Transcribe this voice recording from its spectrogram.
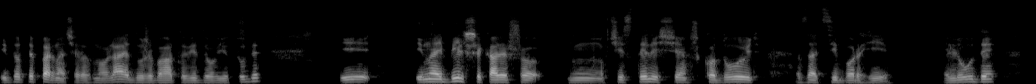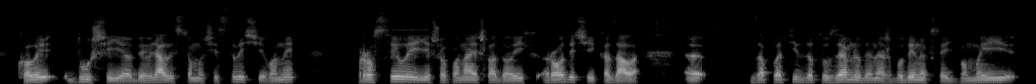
і дотепер, наче розмовляє, дуже багато відео в Ютубі. І, і найбільше каже, що в чистилищі шкодують за ці борги. Люди, коли душі її об'являлись в цьому чистилищі, вони просили її, щоб вона йшла до їх родичів і казала: «Е, заплатіть за ту землю, де наш будинок стоїть, бо ми її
